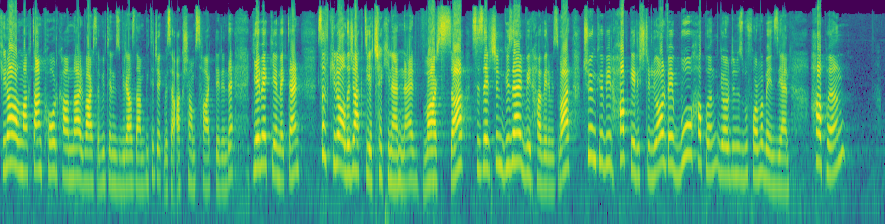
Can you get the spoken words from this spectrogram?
kilo almaktan korkanlar varsa bültenimiz birazdan bitecek. Mesela akşam saatlerinde yemek yemekten sırf kilo alacak diye çekinenler varsa sizler için güzel bir haberimiz var. Çünkü bir hap geliştiriliyor ve bu hapın gördüğünüz bu forma benzeyen hapın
